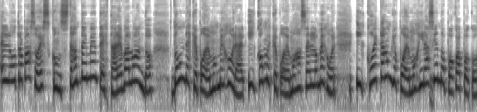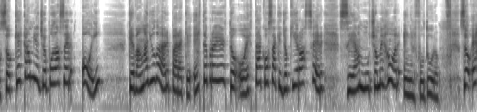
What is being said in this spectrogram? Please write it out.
el otro paso es constantemente estar evaluando dónde es que podemos mejorar y cómo es que podemos hacerlo mejor y qué cambios podemos ir haciendo poco a poco. So, ¿Qué cambios yo puedo hacer hoy? Que van a ayudar para que este proyecto o esta cosa que yo quiero hacer sea mucho mejor en el futuro. So, es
